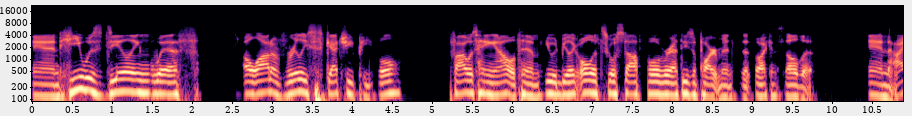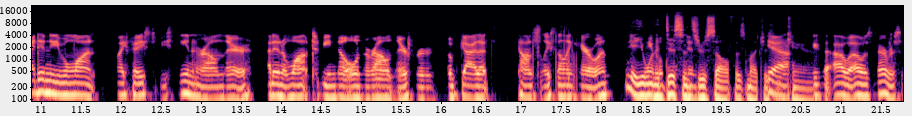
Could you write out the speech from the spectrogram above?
And he was dealing with a lot of really sketchy people. If I was hanging out with him, he would be like, "Oh, let's go stop over at these apartments so I can sell this." And I didn't even want my face to be seen around there. I didn't want to be known around there for a guy that's constantly selling heroin. Yeah, you want to distance yourself as much as yeah, you can. I, I was nervous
